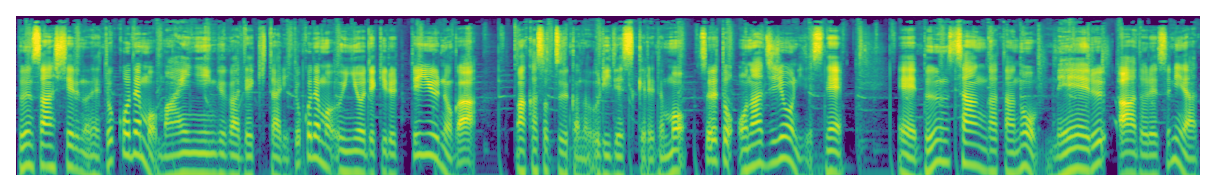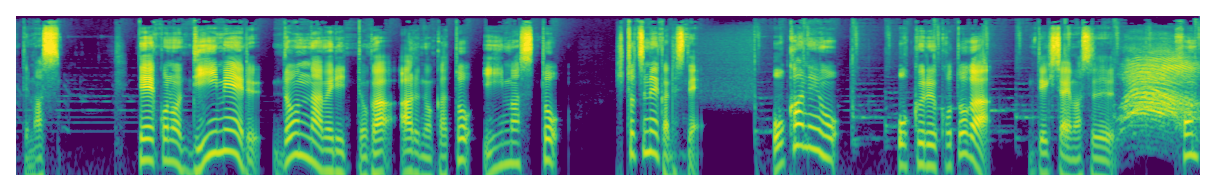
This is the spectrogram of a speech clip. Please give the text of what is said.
分散しているので、どこでもマイニングができたり、どこでも運用できるっていうのが、まあ、仮想通貨の売りですけれども、それと同じようにですね、えー、分散型のメールアドレスになってます。で、この D メール、どんなメリットがあるのかと言いますと、一つ目がですね、お金を送ることができちゃいます。本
